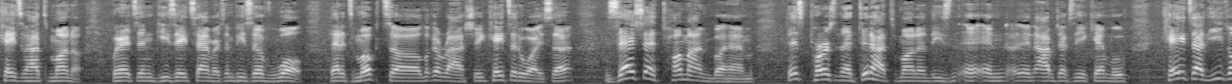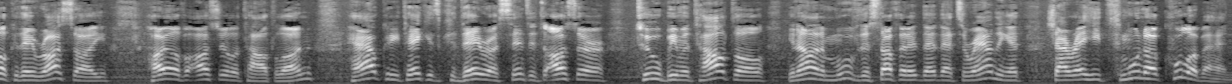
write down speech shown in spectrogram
case of hatmana, where it's in gizei tzemer, it's in piece of wool, that it's mukta. Look at Rashi, ketzad huaisa, zeshet toman bohem. This person that did hatmana in these in, in objects that you can't move, ketzad yidol kadei rasai, lataltalon. How could he take his kedera since it's aser to be metaltal? You're not allowed to move the stuff that, that that's surrounding it. Sharehi tmuna kula behen,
